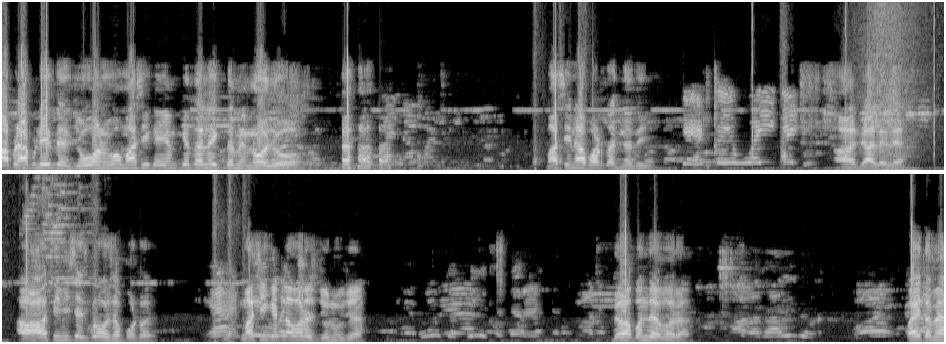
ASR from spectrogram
આપણે આપણી રીતે જોવાનું હો માસી કઈ એમ કેતા નહીં તમે ન જોવો માસી ના પાડતા જ નથી. હા ચાલે લે. આ આવાથી વિશેષ કેવો સપોર્ટ હોય? માસી કેટલા વર્ષ જૂનું છે. દસ પંદર વર્ષ. ભાઈ તમે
